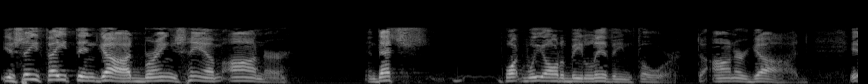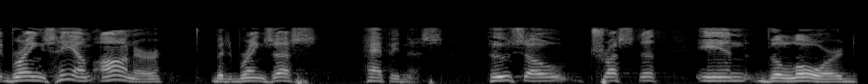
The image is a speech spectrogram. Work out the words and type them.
You see, faith in God brings Him honor. And that's what we ought to be living for, to honor God. It brings him honor, but it brings us happiness. Whoso trusteth in the Lord,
